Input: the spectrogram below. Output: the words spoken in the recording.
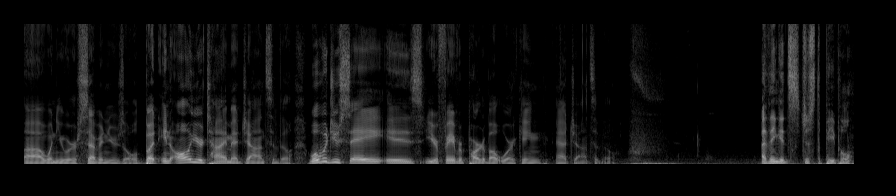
uh, when you were seven years old, but in all your time at Johnsonville, what would you say is your favorite part about working at Johnsonville? I think it's just the people.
